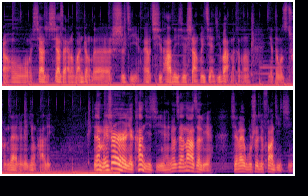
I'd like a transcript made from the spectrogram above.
然后下下载了完整的十集，还有其他的一些闪回剪辑版的，可能也都存在这个硬盘里。现在没事儿也看几集，因为在 NAS 里闲来无事就放几集。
